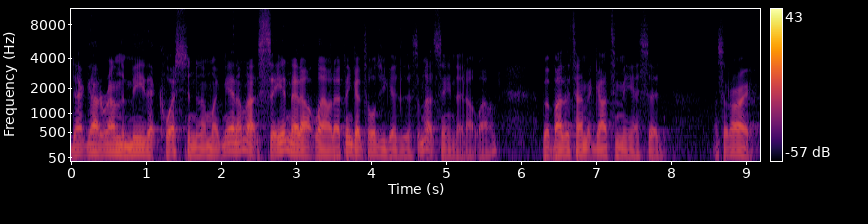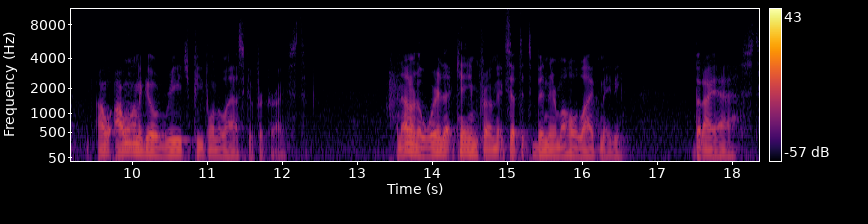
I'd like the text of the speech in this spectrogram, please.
that got around to me, that question, and I'm like, man, I'm not saying that out loud. I think I told you guys this. I'm not saying that out loud. But by the time it got to me, I said, I said, all right, I, I want to go reach people in Alaska for Christ. And I don't know where that came from, except it's been there my whole life, maybe. But I asked.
